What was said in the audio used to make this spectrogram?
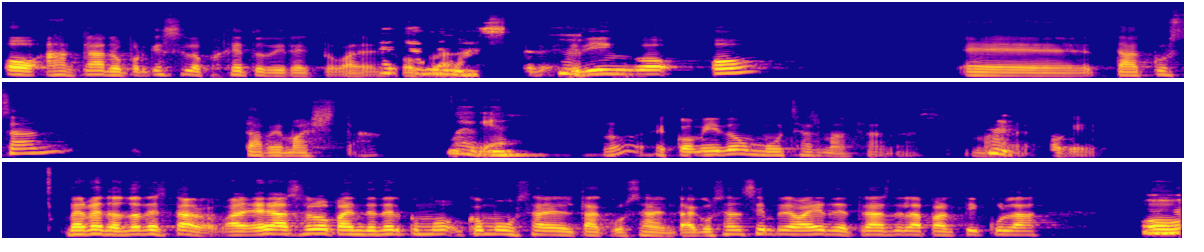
O, ah, claro, porque es el objeto directo, vale. Ringo o eh, takusan tabemashita. Muy bien. ¿no? He comido muchas manzanas. Vale, ok. Perfecto, entonces, claro, vale, era solo para entender cómo, cómo usar el takusan. El takusan siempre va a ir detrás de la partícula o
